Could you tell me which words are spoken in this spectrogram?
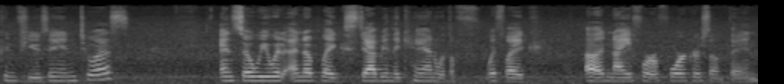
confusing to us. And so we would end up like stabbing the can with a with like a knife or a fork or something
